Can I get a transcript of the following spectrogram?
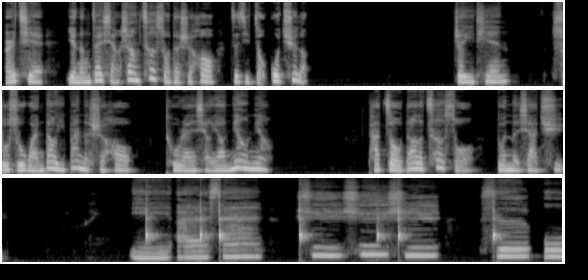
而且也能在想上厕所的时候自己走过去了。这一天，苏苏玩到一半的时候，突然想要尿尿。他走到了厕所，蹲了下去。一二三，嘘嘘嘘，四五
